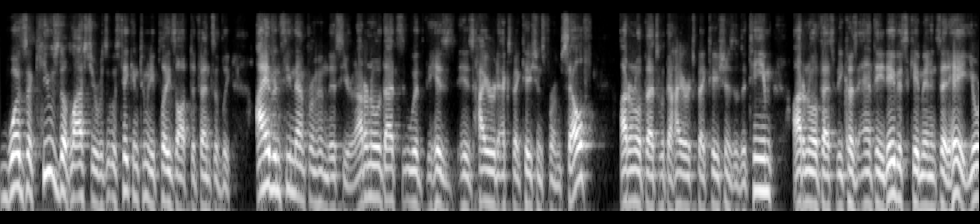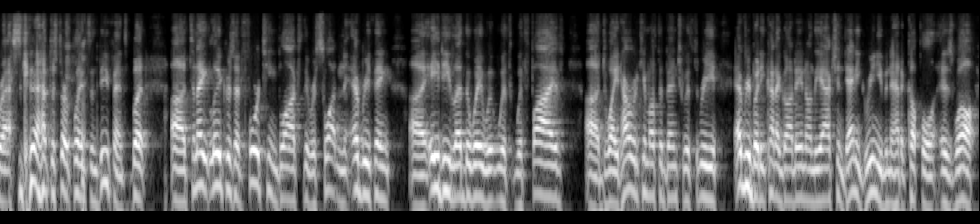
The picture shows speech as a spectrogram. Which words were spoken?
was accused of last year was it was taking too many plays off defensively. I haven't seen that from him this year. I don't know if that's with his his hired expectations for himself. I don't know if that's with the higher expectations of the team. I don't know if that's because Anthony Davis came in and said, "Hey, your ass is going to have to start playing some defense." But uh, tonight, Lakers had 14 blocks. They were swatting everything. Uh, AD led the way with with, with five. Uh, Dwight Howard came off the bench with three. Everybody kind of got in on the action. Danny Green even had a couple as well.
